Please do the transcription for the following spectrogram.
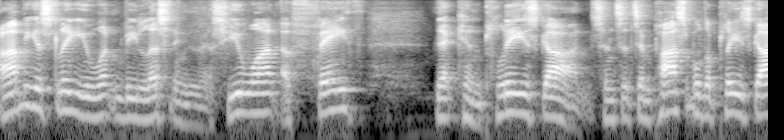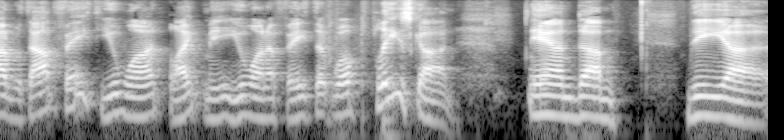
Obviously, you wouldn't be listening to this. You want a faith that can please God. Since it's impossible to please God without faith, you want, like me, you want a faith that will please God. And um, the uh,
